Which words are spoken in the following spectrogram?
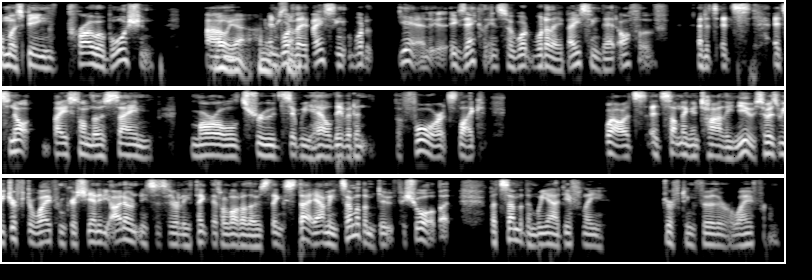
almost being pro-abortion. oh Um, yeah, hundred and what are they basing what yeah exactly and so what what are they basing that off of and it's it's it's not based on those same moral truths that we held evident before it's like well it's it's something entirely new so as we drift away from christianity i don't necessarily think that a lot of those things stay i mean some of them do for sure but but some of them we are definitely drifting further away from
